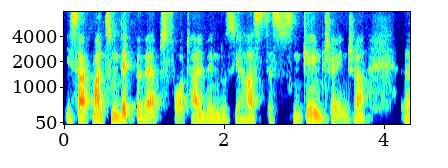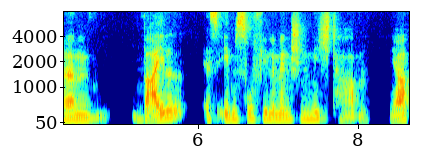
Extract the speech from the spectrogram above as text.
ich sag mal, zum Wettbewerbsvorteil, wenn du sie hast. Das ist ein Gamechanger, ähm, weil es eben so viele Menschen nicht haben. Ja,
